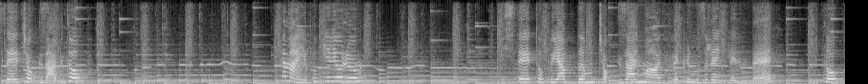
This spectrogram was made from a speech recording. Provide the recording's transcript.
İşte çok güzel bir top. Hemen yapıp geliyorum. İşte topu yaptım. Çok güzel mavi ve kırmızı renklerinde bir top.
